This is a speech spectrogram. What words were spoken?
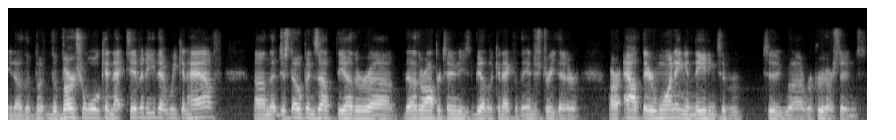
you know, the the virtual connectivity that we can have um, that just opens up the other uh, the other opportunities to be able to connect with the industry that are are out there wanting and needing to to uh, recruit our students.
